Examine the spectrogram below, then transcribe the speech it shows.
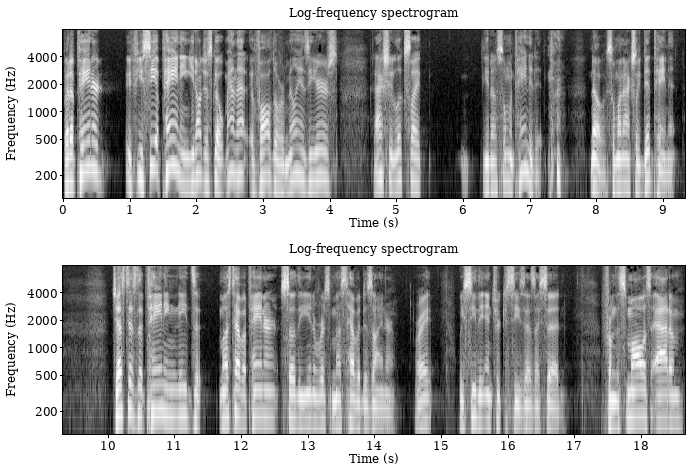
But a painter, if you see a painting, you don't just go, man, that evolved over millions of years. It actually looks like you know, someone painted it. no, someone actually did paint it. Just as the painting needs must have a painter, so the universe must have a designer, right? We see the intricacies, as I said, from the smallest atom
